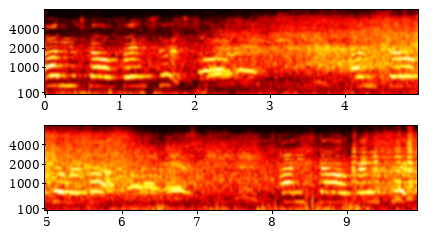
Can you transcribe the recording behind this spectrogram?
How do you spell racist? How do you spell killer? How do you spell racist?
